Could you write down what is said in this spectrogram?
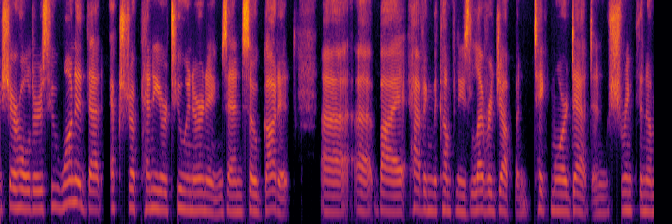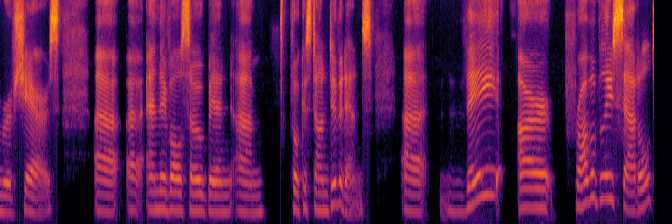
shareholders who wanted that extra penny or two in earnings and so got it uh, uh, by having the companies leverage up and take more debt and shrink the number of shares. Uh, uh, and they've also been um, focused on dividends. Uh, they are probably saddled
